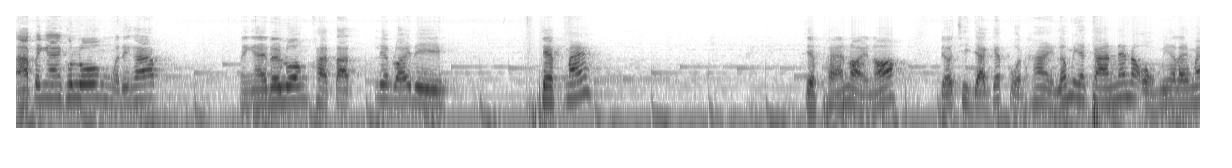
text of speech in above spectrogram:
อ่าเป็นไงคุณลุงสวัสดีครับเป็นไงโดยรวมผ่าตัดเรียบร้อยดี เจ็บไหมเจ็บแผลหน่อยเนาะ เดี๋ยวฉีดยาแก้ปวดให้ แล้วมีอาการแน่นหน้าอกมีอะไรไหม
